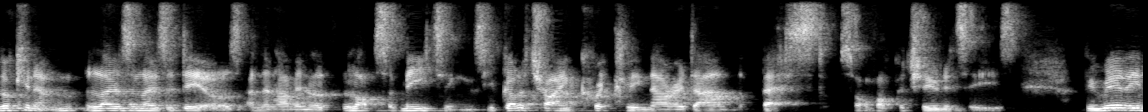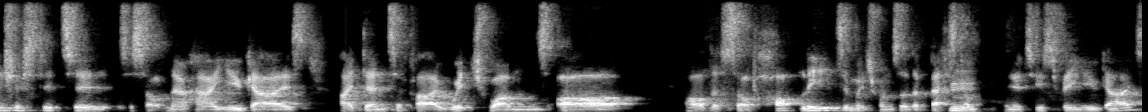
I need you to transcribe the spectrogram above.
looking at loads and loads of deals and then having lots of meetings. You've got to try and quickly narrow down the best sort of opportunities. Be really interested to to sort of know how you guys identify which ones are are the sort of hot leads and which ones are the best mm. opportunities for you guys?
